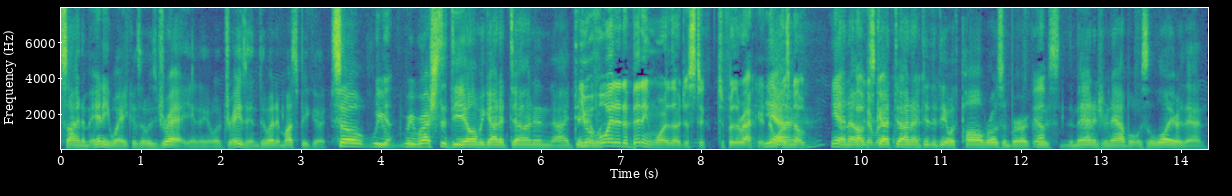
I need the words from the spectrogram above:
sign him anyway because it was Dre. And they go, well, if Dre's into it, it must be good. So we, we rushed the deal and we got it done. And I did You it with- avoided a bidding war though, just to, to- for the record. There was no. Yeah, no, Okay, it just right, got okay, done. I did the deal with Paul Rosenberg, Yep. who's the manager now, but was the lawyer then.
